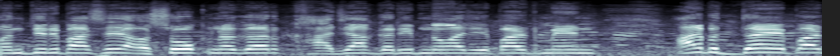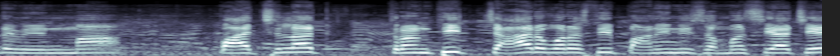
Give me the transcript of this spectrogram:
મંદિર પાસે અશોકનગર ખાજા ગરીબ નવાજ એપાર્ટમેન્ટ આ બધા એપાર્ટમેન્ટમાં પાછલા ત્રણથી ચાર વર્ષથી પાણીની સમસ્યા છે.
